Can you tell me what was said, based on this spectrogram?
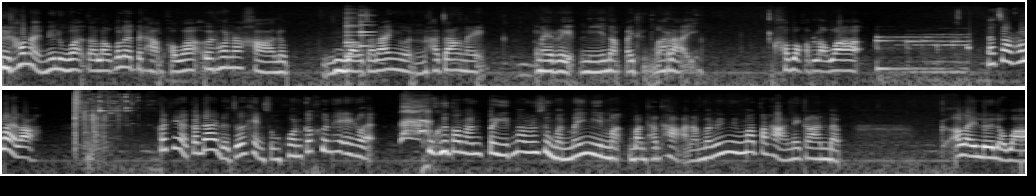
หรือเท่าไหร่ไม่รู้อะแต่เราก็เลยไปถามเขาว่าเออโทษนะคะเราเราจะได้เงินค่าจ้างในในเรทนี้นะไปถึงเมื่อไหร่เขาบอกกับเราว่าแล้วจะเอาเท่าไหร่ล่ะ ก็เนี่ยก็ได้เดี๋ยวจะเห็นสมควรก็ขึ้นให้เองแหละ คือตอนนั้นปรีดมากรู้สึกมันไม่มีบรรทัดฐานนะมันไม่มีมาตรฐานในการแบบอะไรเลยเหรอวะ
